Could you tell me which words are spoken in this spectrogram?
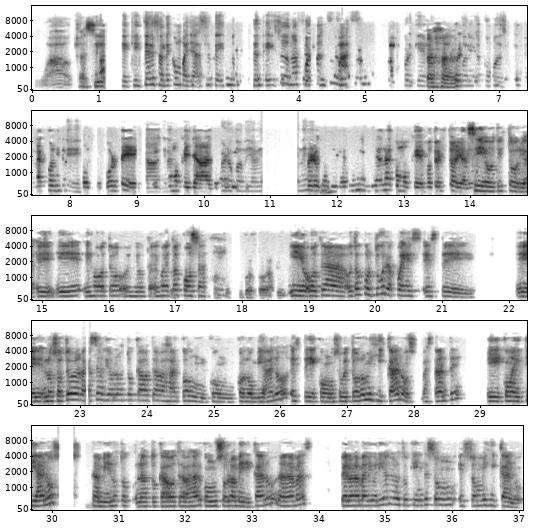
Wow, qué, Así. qué- qué interesante como allá se te, hizo, se te hizo de una forma fácil. Porque Ajá. era como decir, La Cónica, que- por soporte, es como que ya... pero cuando ya vienes Pero cuando llegas en Indiana, como que es otra historia. ¿no? Sí, es otra historia, eh, eh, es, otro, es, otra, es otra cosa. Y otra, otra cultura, pues, este, eh, nosotros, gracias a Dios, nos ha tocado trabajar con, con colombianos, este, con sobre todo mexicanos, bastante, eh, con haitianos, también nos, to- nos ha tocado trabajar con un solo americano, nada más, pero la mayoría de nuestros clientes son, eh, son mexicanos,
